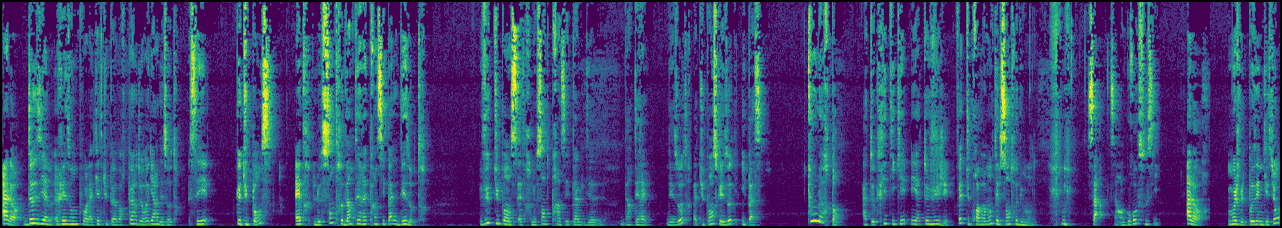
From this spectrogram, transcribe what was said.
Alors, deuxième raison pour laquelle tu peux avoir peur du regard des autres, c'est que tu penses être le centre d'intérêt principal des autres. Vu que tu penses être le centre principal d'intérêt des autres, bah, tu penses que les autres, ils passent tout leur temps à te critiquer et à te juger. En fait, tu crois vraiment que tu es le centre du monde. Ça, c'est un gros souci. Alors, moi je vais te poser une question.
